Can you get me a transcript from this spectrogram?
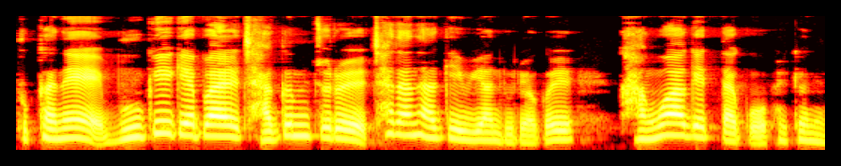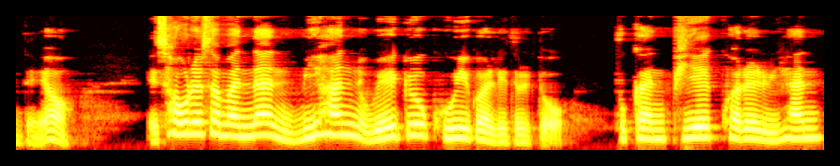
북한의 무기 개발 자금줄을 차단하기 위한 노력을 강화하겠다고 밝혔는데요. 서울에서 만난 미한 외교 고위 관리들도 북한 비핵화를 위한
